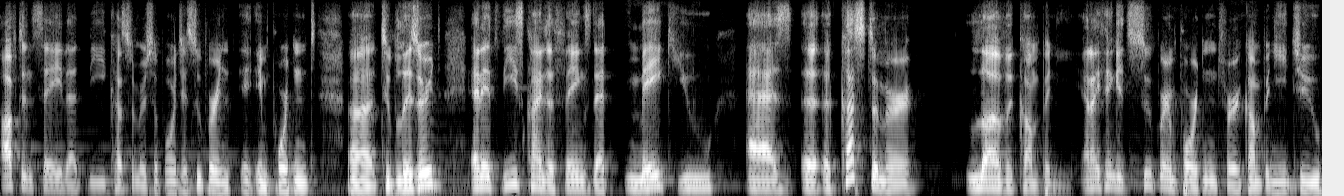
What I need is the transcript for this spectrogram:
often say that the customer support is super in, important uh, to Blizzard, and it's these kinds of things that make you as a, a customer love a company. And I think it's super important for a company to.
